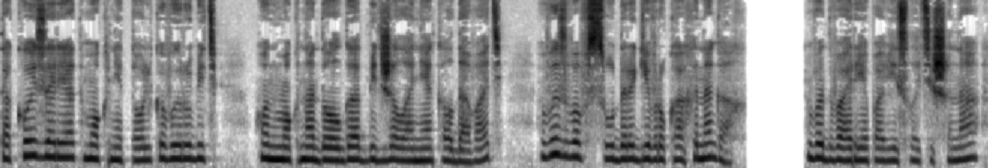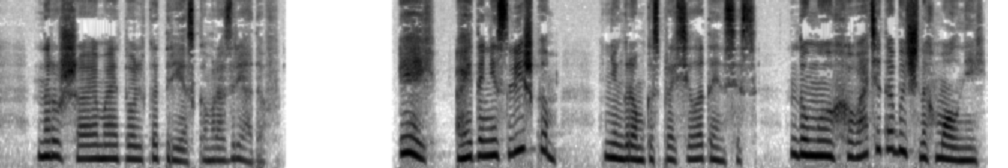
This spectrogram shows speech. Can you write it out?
Такой заряд мог не только вырубить, он мог надолго отбить желание колдовать, вызвав судороги в руках и ногах. Во дворе повисла тишина, нарушаемая только треском разрядов. «Эй, а это не слишком?» — негромко спросила Тенсис. «Думаю, хватит обычных молний».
